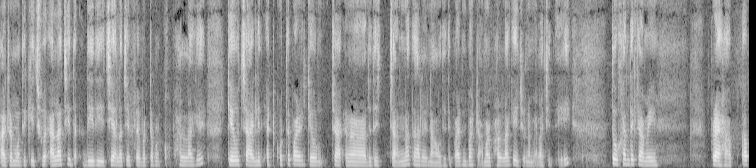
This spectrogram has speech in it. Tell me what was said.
আর এটার মধ্যে কিছু এলাচি দিয়ে দিয়েছি। এলাচির ফ্লেভারটা আমার খুব ভালো লাগে। কেউ চাইলে অ্যাড করতে পারেন, কেউ যদি চান না তাহলে নাও দিতে পারেন বাট আমার ভালো লাগে, এই জন্য আমি এলাচি দিই। তো ওখান থেকে আমি প্রায় হাফ কাপ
